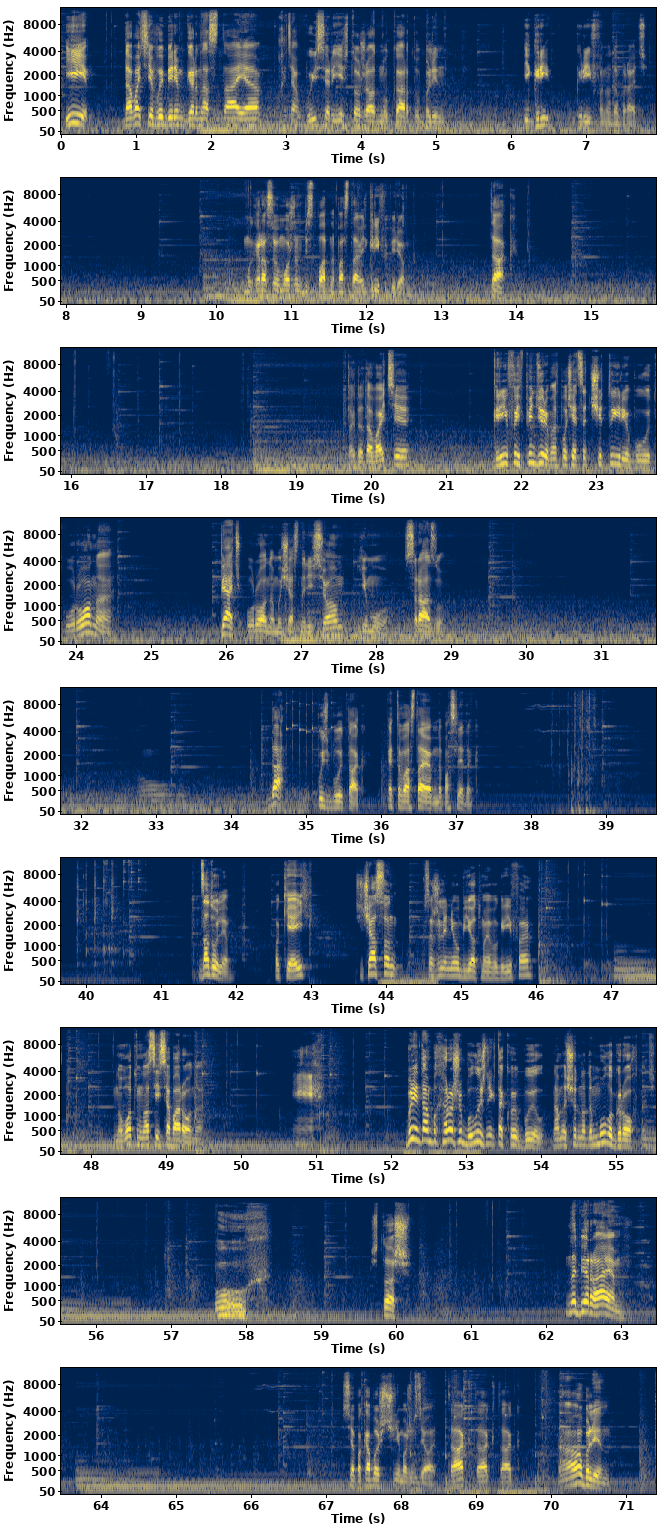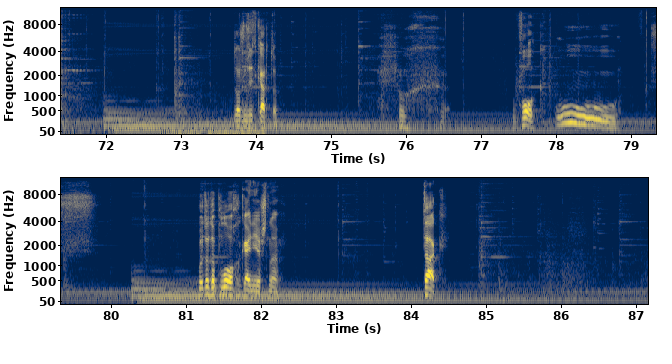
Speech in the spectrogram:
И давайте выберем горностая. Хотя высер есть тоже одну карту, блин. И гри... грифа надо брать. Мы как раз его можем бесплатно поставить. Грифа берем. Так. Тогда давайте... Грифы и впендюрим. У нас получается 4 будет урона. 5 урона мы сейчас нанесем ему сразу. Да, пусть будет так. Этого оставим напоследок. Задули. Окей. Сейчас он, к сожалению, убьет моего грифа. Но вот у нас есть оборона. Эх. Блин, там бы хороший булыжник такой был. Нам еще надо мула грохнуть. Ух. Что ж. Набираем. Все, пока больше ничего не можем сделать. Так, так, так. О, блин. Должен взять карту. Фух. Волк. У, -у, у Вот это плохо, конечно. Так.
